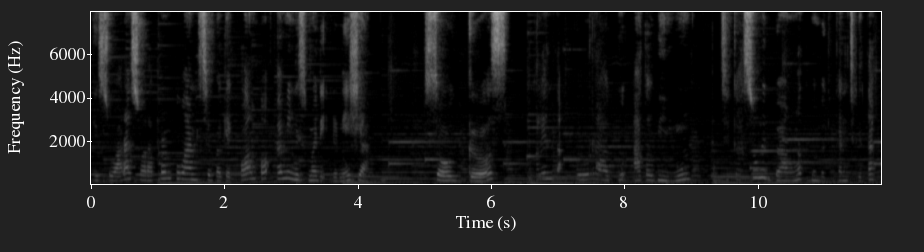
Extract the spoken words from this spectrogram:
bagi suara-suara perempuan sebagai kelompok feminisme di Indonesia. So, girls, kalian tak perlu ragu atau bingung jika sulit banget membagikan cerita ke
